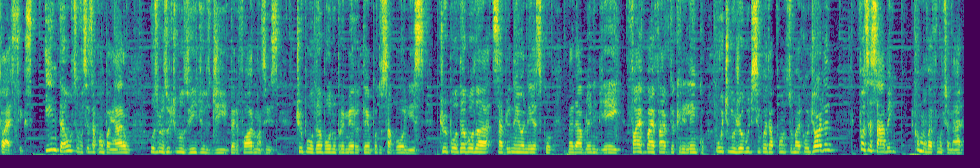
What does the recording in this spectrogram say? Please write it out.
Classics. Então, se vocês acompanharam os meus últimos vídeos de performances, triple-double no primeiro tempo do Sabonis, triple-double da Sabrina Ionesco na WNBA, 5x5 do Kirilenko, último jogo de 50 pontos do Michael Jordan, vocês sabem como vai funcionar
